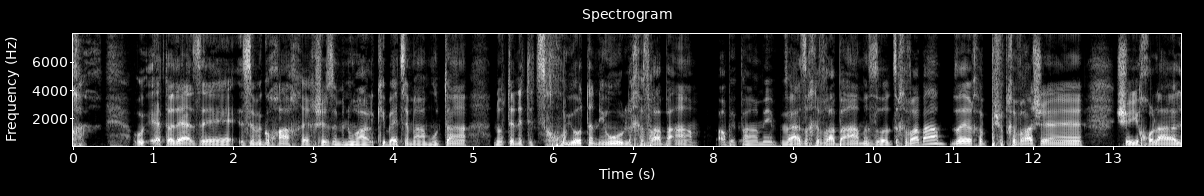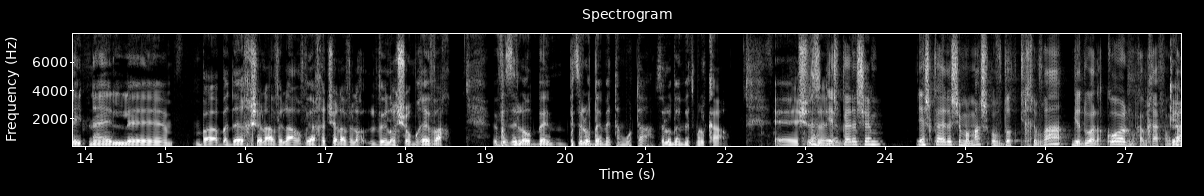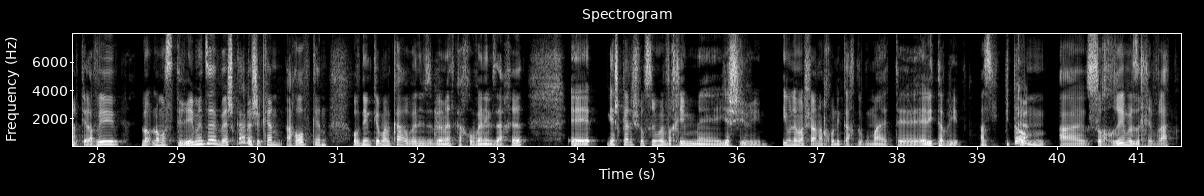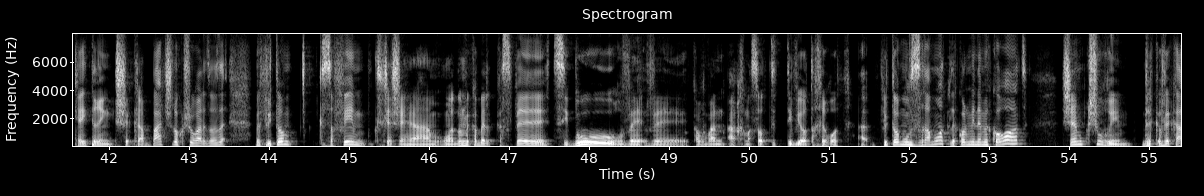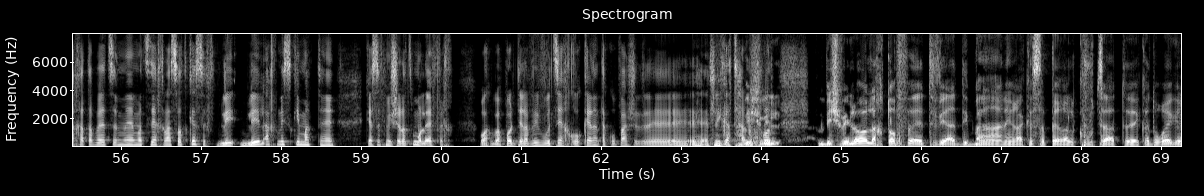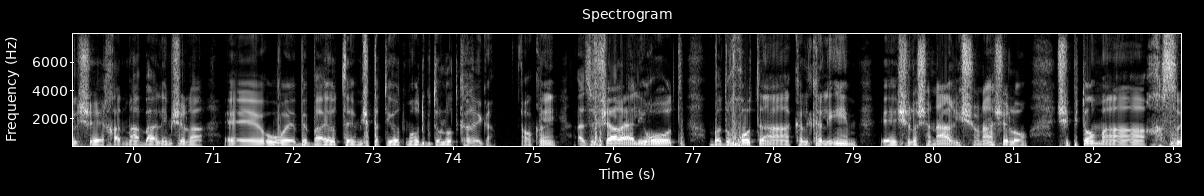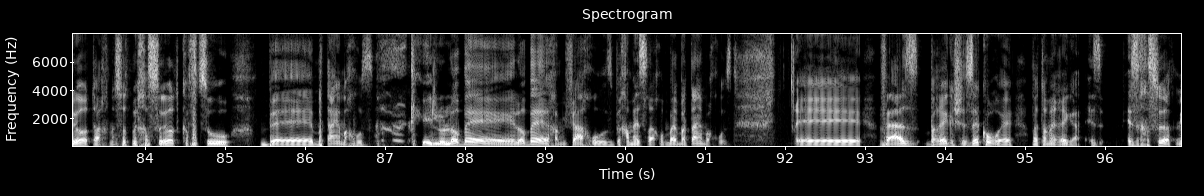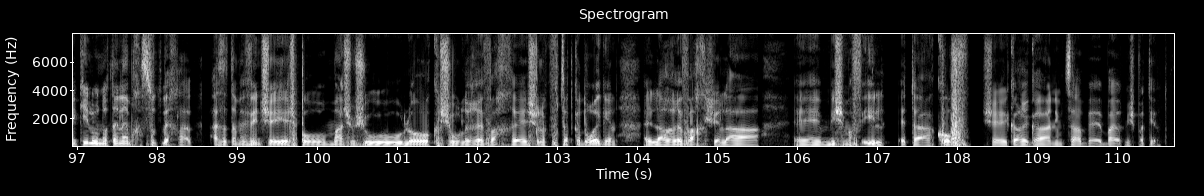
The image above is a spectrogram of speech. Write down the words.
הוא, אתה יודע זה זה מגוחך איך שזה מנוהל כי בעצם העמותה נותנת את זכויות הניהול לחברה בעם הרבה פעמים ואז החברה בעם הזאת זה חברה בעם זה פשוט חברה ש, שיכולה להתנהל אה, בדרך שלה ולהרוויח את שלה ולרשום רווח וזה לא, לא באמת עמותה זה לא באמת מלכ"ר. אה, שזה... יש כאלה שהם יש כאלה שממש עובדות כחברה ידוע על הכל מכבי חיפה כן. מכבי תל אביב לא, לא מסתירים את זה ויש כאלה שכן הרוב כן עובדים כמלכ"ר בין אם זה באמת כך ובין אם זה אחרת. אה, יש כאלה שעושים רווחים אה, ישירים אם למשל אנחנו ניקח דוגמא את אה, אלי טביב אז פתאום כן. שוכרים איזה חברת קייטרינג שהבת שלו קשורה לזה וזה ופתאום כספים כשהמועדון מקבל כספי ציבור ו, וכמובן הכנסות טבעיות אחרות פתאום מוזרמות לכל מיני מקורות שהם קשורים וככה אתה בעצם אה, מצליח לעשות כסף בלי בלי להכניס כמעט אה, כסף משל עצמו להפך הוא רק בהפועל תל אביב הוא הצליח רוקן את הקופה של אה, ליגת האלופות. בשביל לא לחטוף תביעת דיבה אני רק אספר על קבוצת כדורגל שאחד מהבעלים שלה הוא בבעיות משפטיות מאוד גדולות כרגע. אוקיי? אז אפשר היה לראות בדוחות הכלכליים אה, של השנה הראשונה שלו, שפתאום החסויות, ההכנסות מחסויות קפצו ב-200 אחוז. כאילו לא ב-5 לא אחוז, ב-15 אחוז, ב-200 אחוז. אה, ואז ברגע שזה קורה, ואתה אומר, רגע, איזה... איזה חסויות? מי כאילו נותן להם חסות בכלל? אז אתה מבין שיש פה משהו שהוא לא קשור לרווח אה, של הקבוצת כדורגל, אלא רווח של אה, מי שמפעיל את הקוף שכרגע נמצא בבעיות משפטיות.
